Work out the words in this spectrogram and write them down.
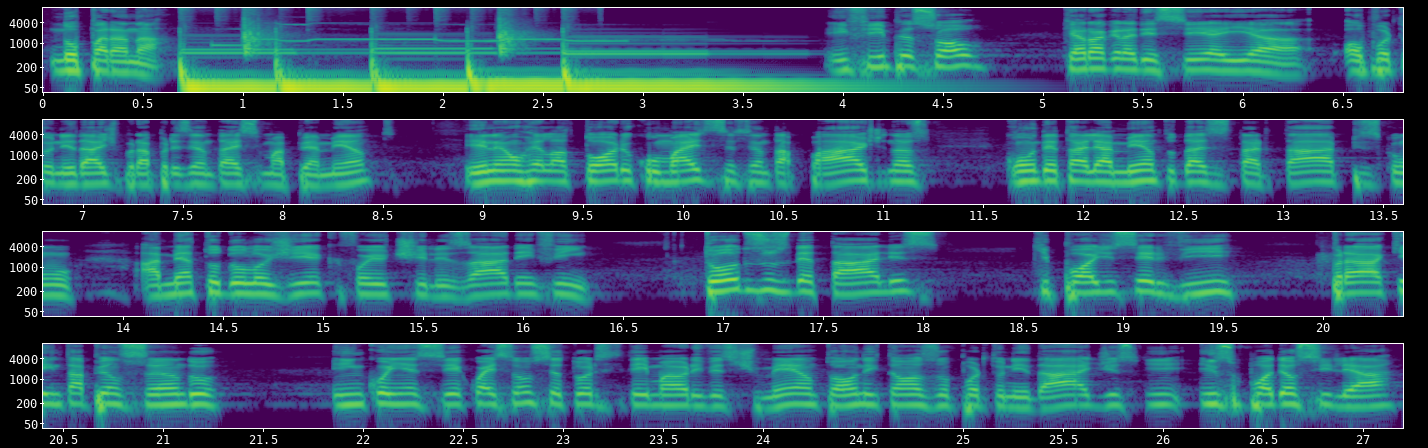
no Paraná. Enfim, pessoal, quero agradecer aí a, oportunidade para apresentar esse mapeamento. Ele é um relatório com mais de 60 páginas, com o detalhamento das startups, com a metodologia que foi utilizada, enfim, todos os detalhes que pode servir para quem está pensando em conhecer quais são os setores que têm maior investimento, onde estão as oportunidades, e isso pode auxiliar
